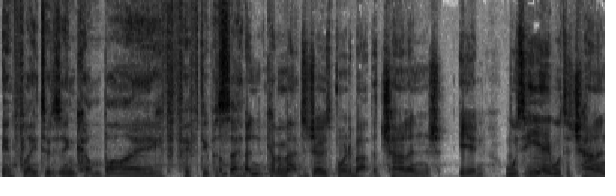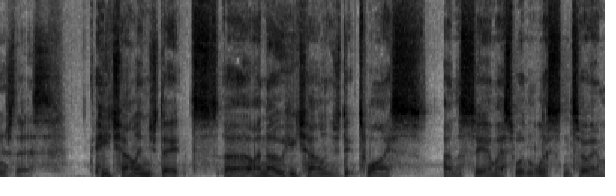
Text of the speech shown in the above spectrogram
inflated his income by 50%. And coming back to Jo's point about the challenge, Ian, was he able to challenge this? He challenged it. Uh, I know he challenged it twice, and the CMS wouldn't listen to him.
